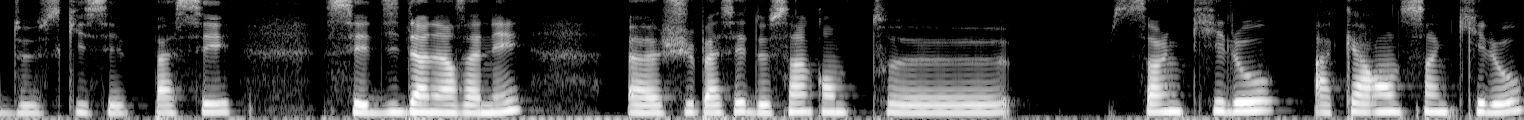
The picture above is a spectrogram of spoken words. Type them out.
de ce qui s'est passé ces dix dernières années. Euh, je suis passée de 55 kilos à 45 kilos.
